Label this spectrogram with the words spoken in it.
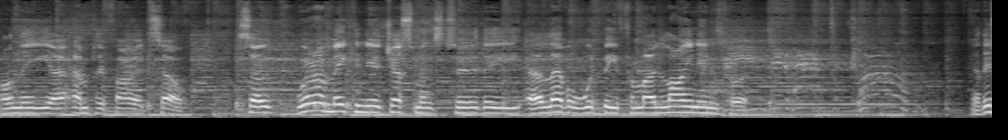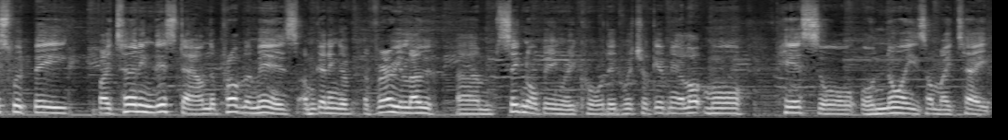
on the uh, amplifier itself. So where I'm making the adjustments to the uh, level would be from my line input. Now this would be, by turning this down, the problem is I'm getting a, a very low um, signal being recorded which will give me a lot more hiss or, or noise on my tape.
